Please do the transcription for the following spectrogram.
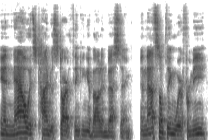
And now it's time to start thinking about investing. And that's something where for me,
